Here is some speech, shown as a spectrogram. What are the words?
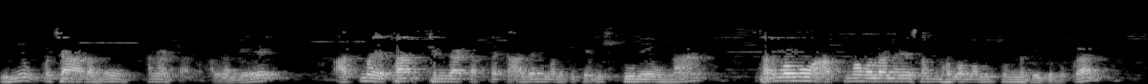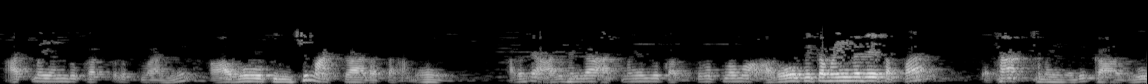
దీన్ని ఉపచారము అని అంటారు. అలాగే ఆత్మ యథార్థంగా కర్త కాదని మనకి తెలుస్తూనే ఉన్నా సర్వము ఆత్మ వలనే సంభవమవుతున్నది కనుక ఆత్మయందు కర్తృత్వాన్ని ఆరోపించి మాట్లాడతాము. కాబట్టి ఆ విధంగా ఆత్మయందు కర్తృత్వము ఆరోపితమైనదే తప్ప యథార్థమైనది కాదు.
